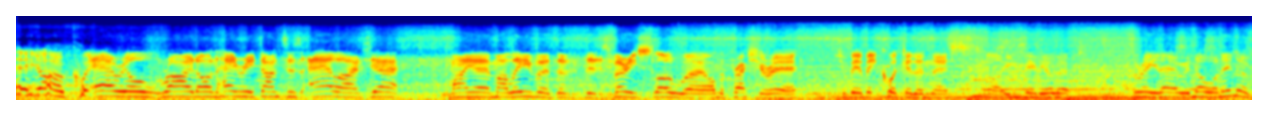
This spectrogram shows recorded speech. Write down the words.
there you go, quick aerial ride on Henry Danter's Airlines, yeah. My uh, my lever, the, the, it's very slow uh, on the pressure here. Should be a bit quicker than this. Oh, you can see the other three there with no one in them.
